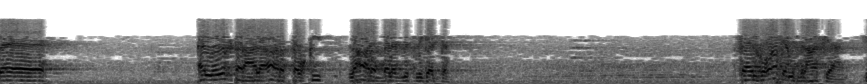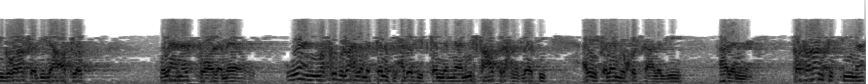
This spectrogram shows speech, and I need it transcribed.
ف قال له يفطر على أقرب توقيت لأقرب بلد مثل جدة. فالجغرافيا مش بالعافية يعني. الجغرافيا دي لها اطلس ولها ناس وعلماء ويعني المفروض الواحد لما يتكلم في الحاجات دي يتكلم يعني مش في عصر إحنا دلوقتي أي كلام يخش على الإيه؟ على الناس. ففران في السينا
